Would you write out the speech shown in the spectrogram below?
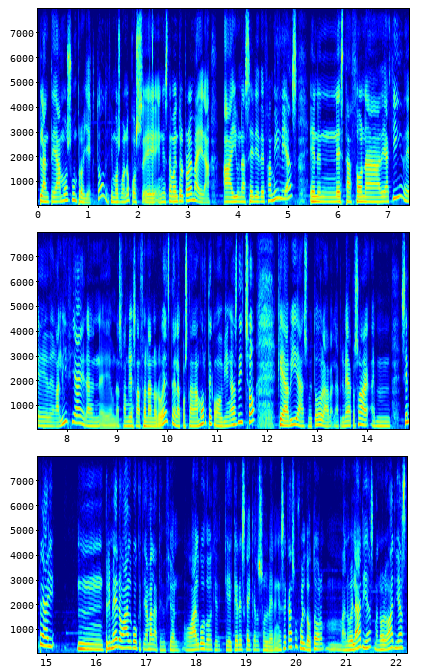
planteamos un proyecto. Decimos, bueno, pues eh, en este momento el problema era, hay una serie de familias en, esta zona de aquí, de, Galicia, eran eh, unas familias en la zona noroeste, en la Costa de la Morte, como bien has dicho, que había, sobre todo la, la primera persona, em, siempre hay Mm, primero algo que te llama la atención o algo que, crees que hay que resolver. En ese caso fue el doctor Manuel Arias, Manolo Arias,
